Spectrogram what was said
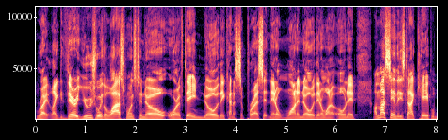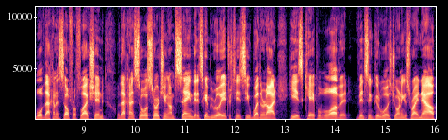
Right. Like they're usually the last ones to know, or if they know, they kind of suppress it and they don't want to know or they don't want to own it. I'm not saying that he's not capable of that kind of self reflection or that kind of soul searching. I'm saying that it's going to be really interesting to see whether or not he is capable of it. Vincent Goodwill is joining us right now.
